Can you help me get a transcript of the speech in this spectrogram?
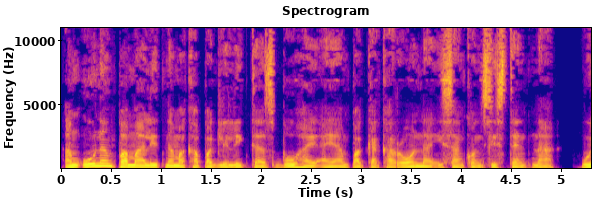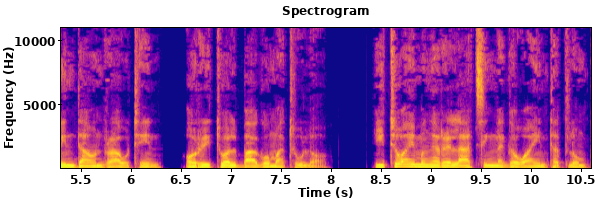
Ang unang pamalit na makapagliligtas buhay ay ang pagkakaroon na isang consistent na wind-down routine o ritual bago matulog. Ito ay mga relaxing na gawain 30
